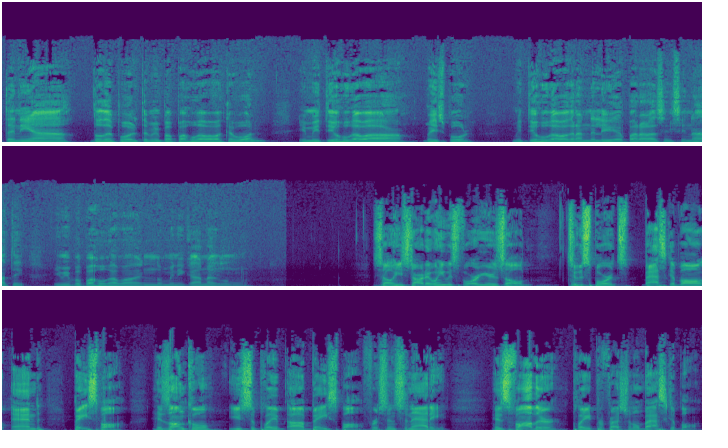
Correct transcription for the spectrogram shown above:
tenía dos deportes. Mi papá jugaba basquetbol y mi tío jugaba béisbol. Mi tío jugaba Grande Liga para la Cincinnati y mi papá jugaba en Dominicana con So he started when he was four years old. Two sports, basketball and baseball. His uncle used to play uh, baseball for Cincinnati. His father played professional basketball.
